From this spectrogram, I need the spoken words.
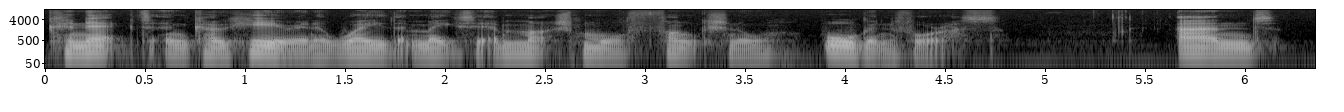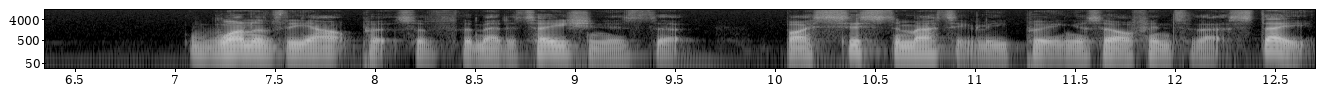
connect and cohere in a way that makes it a much more functional organ for us. And one of the outputs of the meditation is that by systematically putting yourself into that state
